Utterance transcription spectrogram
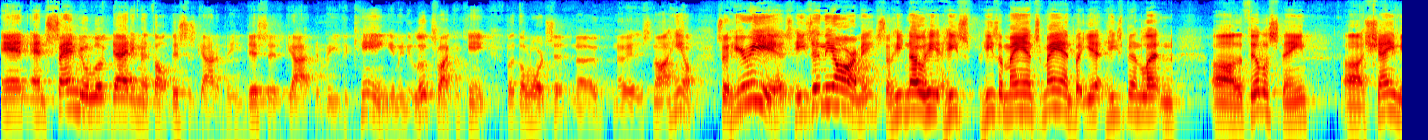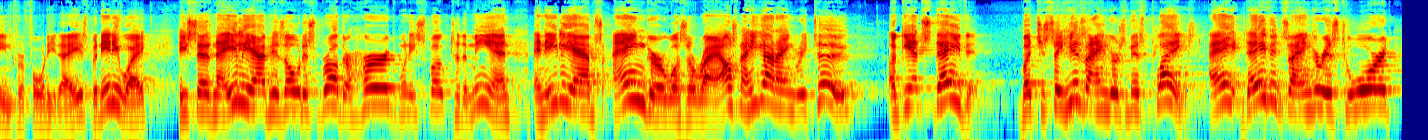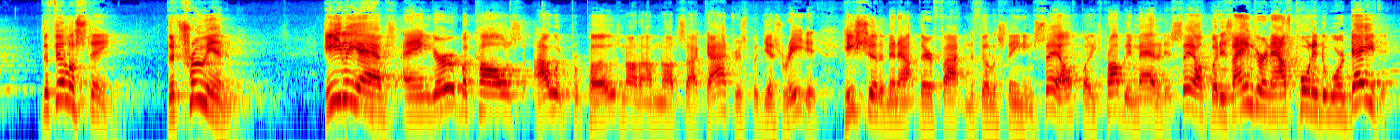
And, and Samuel looked at him and thought, this has got to be, this has got to be the king. I mean, he looks like a king. But the Lord said, no, no, it's not him. So here he is. He's in the army. So he know he, he's, he's a man's man, but yet he's been letting uh, the Philistine uh, shame him for 40 days. But anyway, he says, Now Eliab, his oldest brother, heard when he spoke to the men, and Eliab's anger was aroused. Now he got angry too against David. But you see, his anger is misplaced. A- David's anger is toward the Philistine the true enemy. Eliab's anger, because I would propose, not, I'm not a psychiatrist, but just read it, he should have been out there fighting the Philistine himself, but he's probably mad at himself. But his anger now is pointed toward David.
